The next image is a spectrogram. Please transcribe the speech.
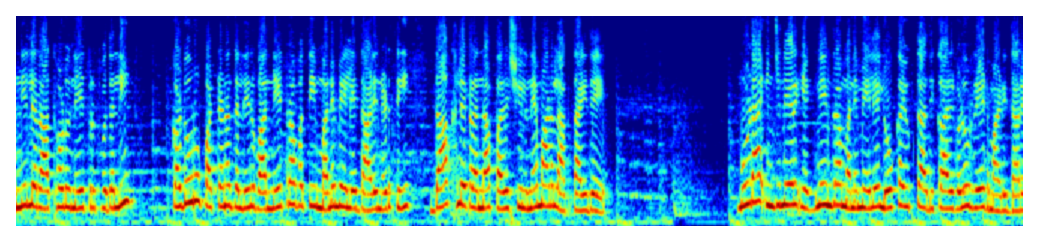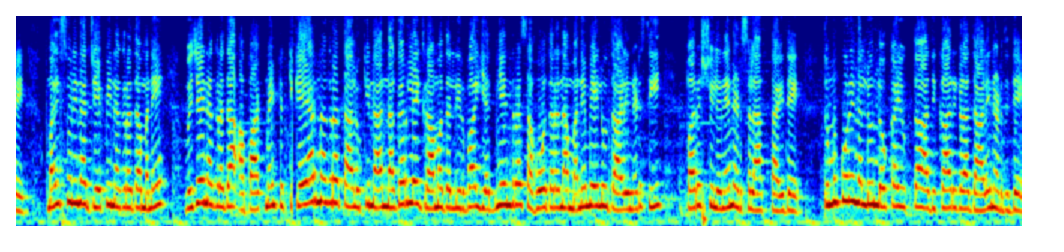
ಅನಿಲ್ ರಾಥೋಡ್ ನೇತೃತ್ವದಲ್ಲಿ ಕಡೂರು ಪಟ್ಟಣದಲ್ಲಿರುವ ನೇತ್ರಾವತಿ ಮನೆ ಮೇಲೆ ದಾಳಿ ನಡೆಸಿ ದಾಖಲೆಗಳನ್ನು ಪರಿಶೀಲನೆ ಮಾಡಲಾಗ್ತಾ ಇದೆ. ಮೂಡಾ ಇಂಜಿನಿಯರ್ ಯಜ್ಞೇಂದ್ರ ಮನೆ ಮೇಲೆ ಲೋಕಾಯುಕ್ತ ಅಧಿಕಾರಿಗಳು ರೇಡ್ ಮಾಡಿದ್ದಾರೆ. ಮೈಸೂರಿನ ಜೆಪಿ ನಗರದ ಮನೆ, ವಿಜಯನಗರದ ಅಪಾರ್ಟ್ಮೆಂಟ್, ಕೆಆರ್ ನಗರ ತಾಲೂಕಿನ ನಗರ್ಲೆ ಗ್ರಾಮದಲ್ಲಿರುವ ಯಜ್ಞೇಂದ್ರ ಸಹೋದರನ ಮನೆ ಮೇಲೂ ದಾಳಿ ನಡೆಸಿ ಪರಿಶೀಲನೆ ನಡೆಸಲಾಗ್ತಾ ಇದೆ. ತುಮಕೂರಿನಲ್ಲೂ ಲೋಕಾಯುಕ್ತ ಅಧಿಕಾರಿಗಳ ದಾಳಿ ನಡೆದಿದೆ.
